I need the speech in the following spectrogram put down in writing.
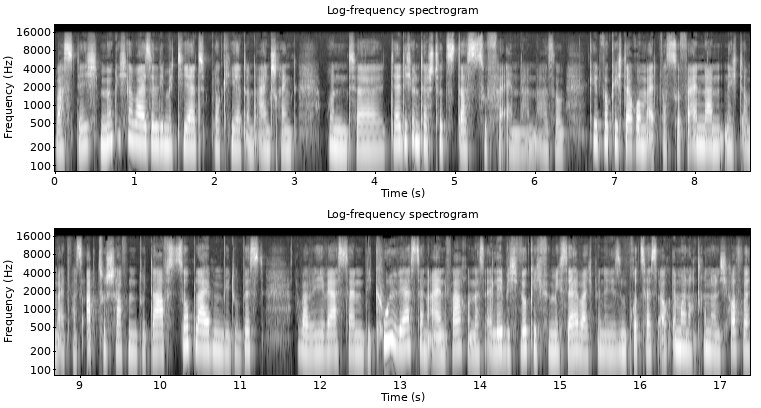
was dich möglicherweise limitiert, blockiert und einschränkt und äh, der dich unterstützt, das zu verändern. Also geht wirklich darum, etwas zu verändern, nicht um etwas abzuschaffen. Du darfst so bleiben, wie du bist. Aber wie wär's denn, wie cool wär's denn einfach? Und das erlebe ich wirklich für mich selber. Ich bin in diesem Prozess auch immer noch drin und ich hoffe,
